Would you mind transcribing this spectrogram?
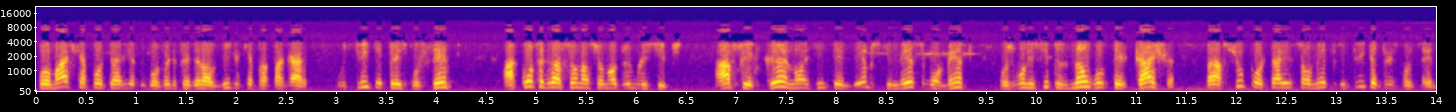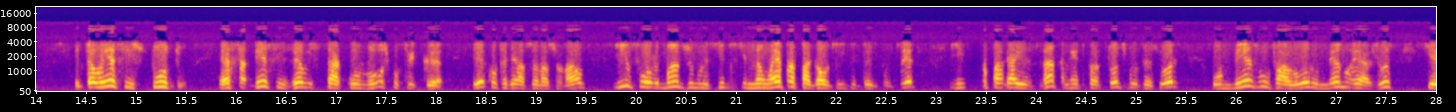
por mais que a portaria do governo federal diga que é para pagar os 33%, a Confederação Nacional dos Municípios, a FECAM, nós entendemos que nesse momento os municípios não vão ter caixa para suportar esse aumento de 33%. Então, esse estudo, essa decisão está conosco, FECAM e Confederação Nacional, informando os municípios que não é para pagar o 33% e para pagar exatamente para todos os professores o mesmo valor, o mesmo reajuste que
